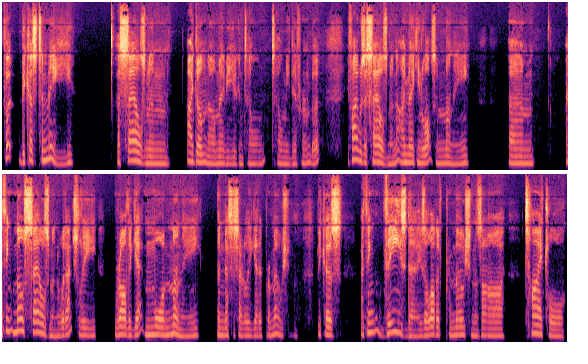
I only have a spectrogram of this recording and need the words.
for, because to me, a salesman, I don't know, maybe you can tell tell me different, but if I was a salesman, I'm making lots of money. Um, I think most salesmen would actually rather get more money than necessarily get a promotion because I think these days a lot of promotions are title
